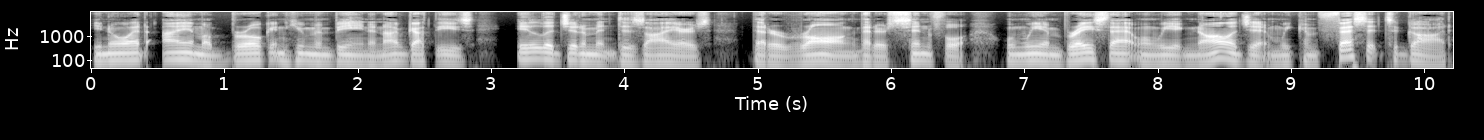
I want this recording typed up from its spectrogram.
you know what, I am a broken human being and I've got these illegitimate desires that are wrong, that are sinful, when we embrace that, when we acknowledge it and we confess it to God,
